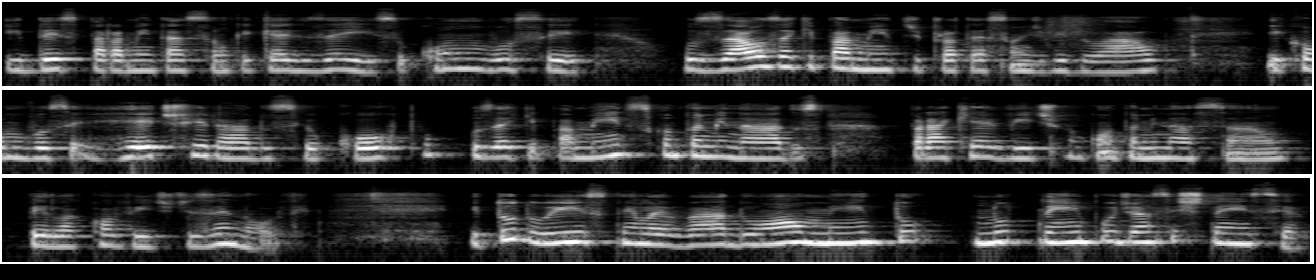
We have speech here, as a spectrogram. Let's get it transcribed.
e desparamentação. O que quer dizer isso? Como você usar os equipamentos de proteção individual e como você retirar do seu corpo os equipamentos contaminados para que evite uma contaminação pela Covid-19. E tudo isso tem levado a um aumento no tempo de assistência,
